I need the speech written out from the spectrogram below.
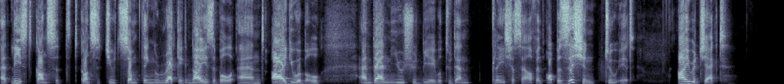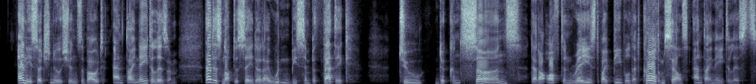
at least constitute something recognizable and arguable, and then you should be able to then place yourself in opposition to it. I reject any such notions about antinatalism. That is not to say that I wouldn't be sympathetic to the concerns that are often raised by people that call themselves antinatalists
